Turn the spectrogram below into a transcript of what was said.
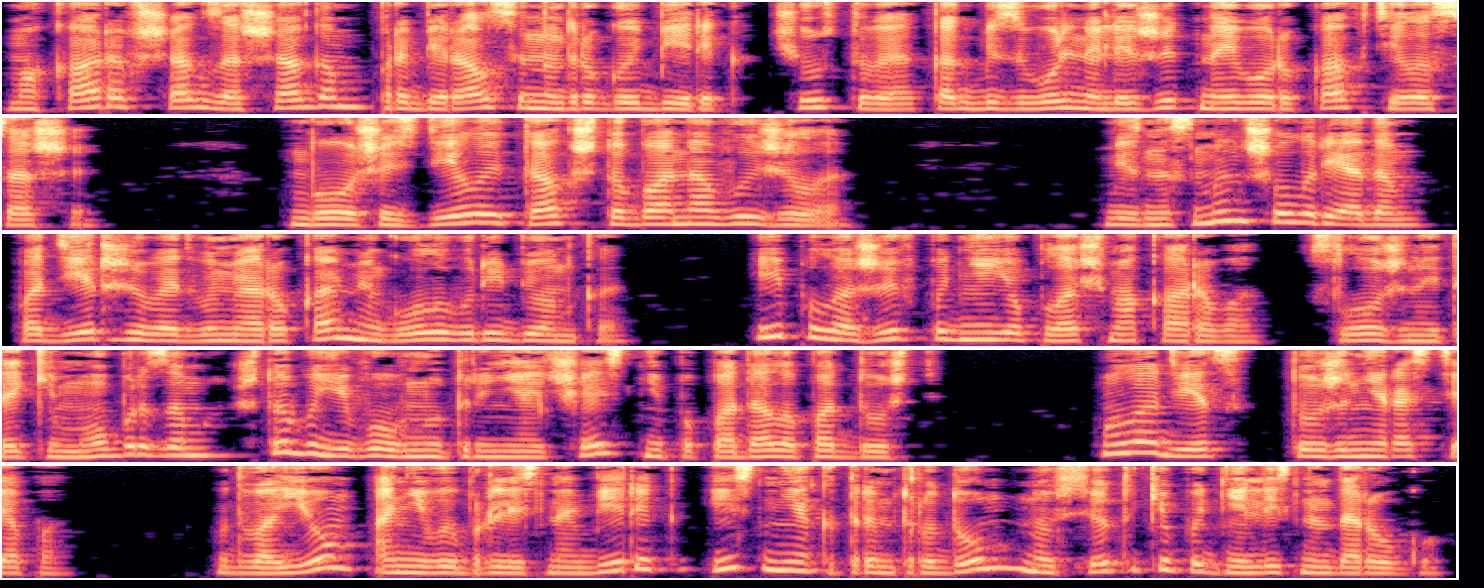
Макаров шаг за шагом пробирался на другой берег, чувствуя, как безвольно лежит на его руках тело Саши. «Боже, сделай так, чтобы она выжила». Бизнесмен шел рядом, поддерживая двумя руками голову ребенка и положив под нее плащ Макарова, сложенный таким образом, чтобы его внутренняя часть не попадала под дождь. Молодец, тоже не растяпа. Вдвоем они выбрались на берег и с некоторым трудом, но все-таки поднялись на дорогу.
